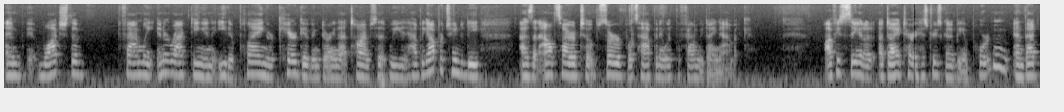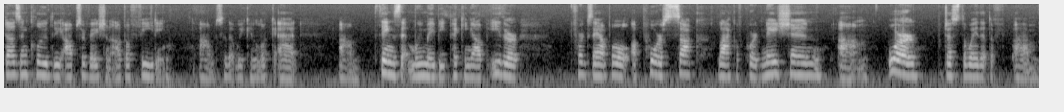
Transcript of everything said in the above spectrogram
and watch the family interacting and either playing or caregiving during that time so that we have the opportunity as an outsider to observe what's happening with the family dynamic. Obviously, a, a dietary history is going to be important, and that does include the observation of a feeding um, so that we can look at um, things that we may be picking up either, for example, a poor suck, lack of coordination, um, or just the way that the um,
